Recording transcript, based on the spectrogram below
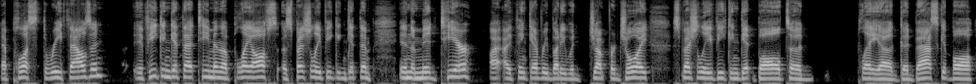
at plus 3,000. If he can get that team in the playoffs, especially if he can get them in the mid tier, I, I think everybody would jump for joy, especially if he can get Ball to play uh, good basketball.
